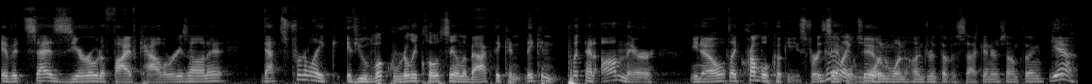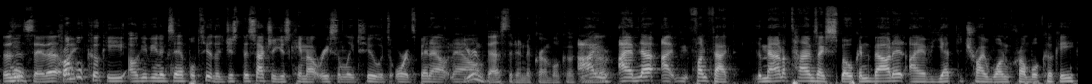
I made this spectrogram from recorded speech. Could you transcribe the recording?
if it says zero to five calories on it that's for like if you look really closely on the back they can they can put that on there you know it's like Crumbl cookies for example. Isn't it like too one one hundredth of a second or something? yeah doesn't it say that? Crumbl Like, cookie i'll give you an example too that just this actually just came out recently too it's or it's been out now you're invested into Crumbl cookie. I, huh? I have not. I, fun fact: the amount of times I've spoken about it, I have yet to try one Crumbl cookie.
